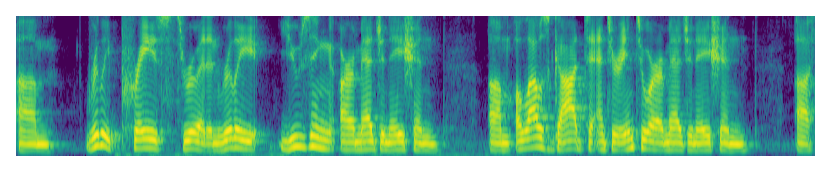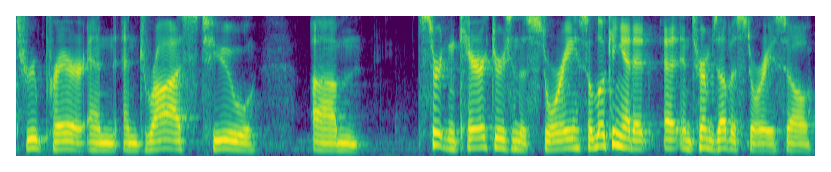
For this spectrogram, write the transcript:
um, really prays through it, and really using our imagination um, allows God to enter into our imagination uh, through prayer and and draw us to. Um, certain characters in the story. So looking at it uh, in terms of a story. So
